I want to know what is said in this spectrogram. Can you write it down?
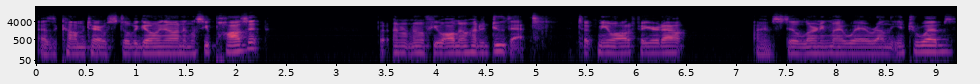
as the commentary will still be going on unless you pause it. But I don't know if you all know how to do that. Took me a while to figure it out. I am still learning my way around the interwebs.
